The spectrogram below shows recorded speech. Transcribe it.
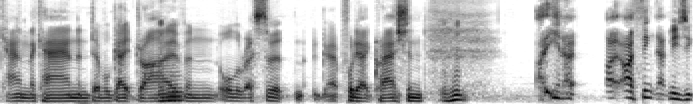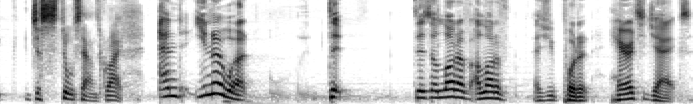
Can the Can and Devil Gate Drive Mm-hmm. and all the rest of it, uh, 48 Crash, and I, you know I, I think that music just still sounds great. And you know what? There's a lot of a lot of, as you put it, heritage acts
